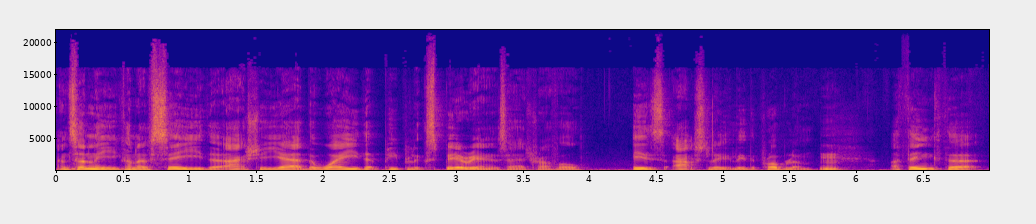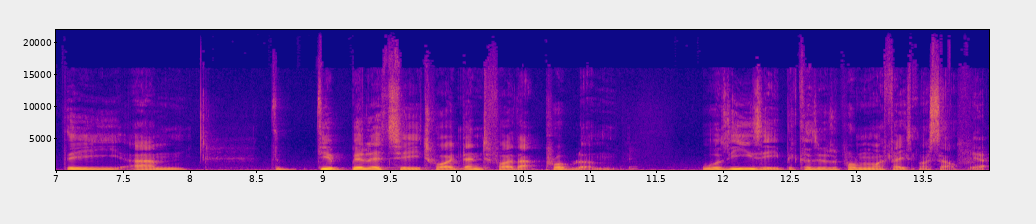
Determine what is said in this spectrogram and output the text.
And suddenly, you kind of see that actually, yeah, the way that people experience air travel is absolutely the problem. Mm. I think that the um, the, the ability to identify that problem was easy because it was a problem I faced myself. Yeah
